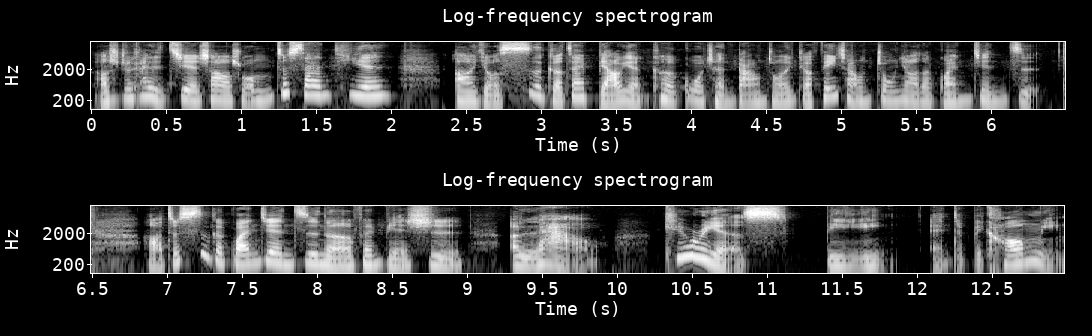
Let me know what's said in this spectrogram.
老师就开始介绍说，我们这三天啊、有四个在表演课过程当中一个非常重要的关键字。好，这四个关键字呢，分别是 allow、curious、being and becoming。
